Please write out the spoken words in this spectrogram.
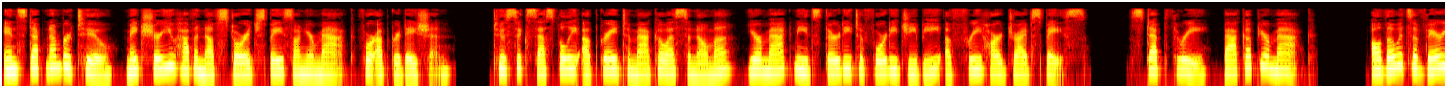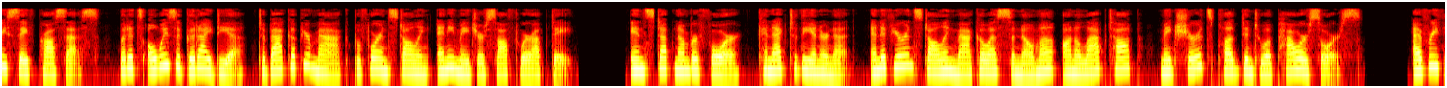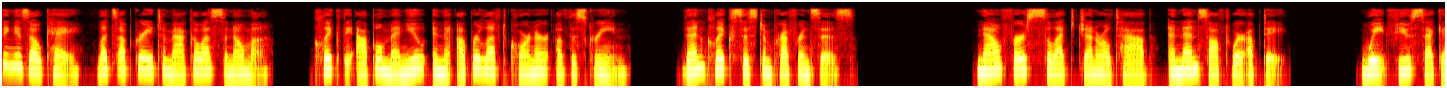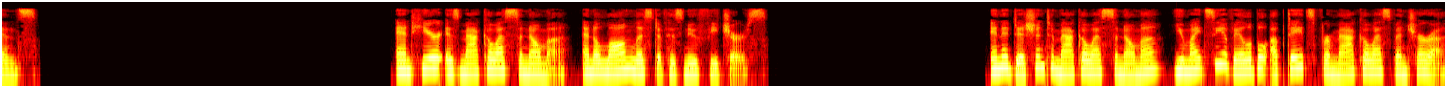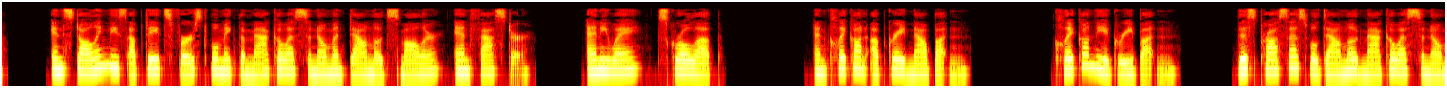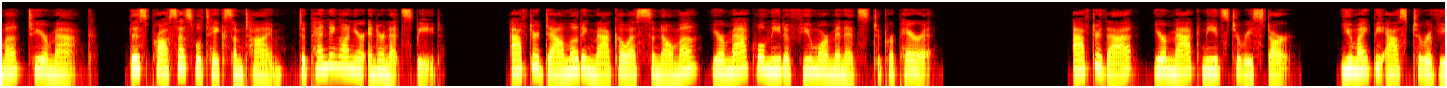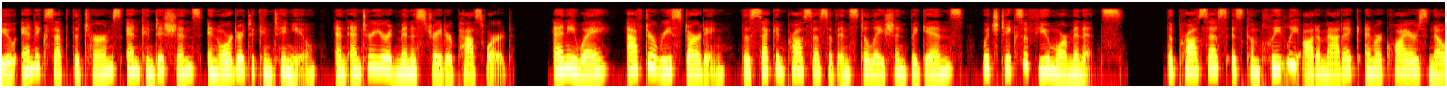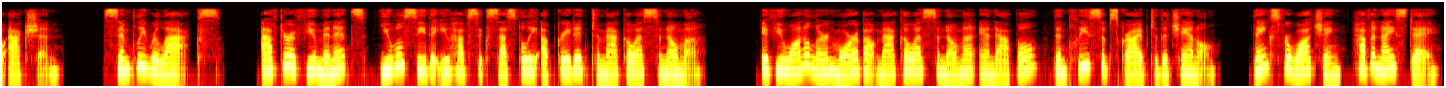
In step number 2, make sure you have enough storage space on your Mac for upgradation. To successfully upgrade to macOS Sonoma, your Mac needs 30 to 40 GB of free hard drive space. Step 3, back up your Mac. Although it's a very safe process, but it's always a good idea to back up your Mac before installing any major software update. In step number 4, connect to the internet, and if you're installing macOS Sonoma on a laptop, make sure it's plugged into a power source. Everything is okay, let's upgrade to macOS Sonoma. Click the Apple menu in the upper left corner of the screen. Then click System Preferences. Now first select General tab, and then Software Update. Wait few seconds. And here is macOS Sonoma, and a long list of his new features. In addition to macOS Sonoma, you might see available updates for macOS Ventura. Installing these updates first will make the macOS Sonoma download smaller and faster. Anyway, scroll up and click on Upgrade Now button. Click on the Agree button. This process will download macOS Sonoma to your Mac. This process will take some time, depending on your internet speed. After downloading macOS Sonoma, your Mac will need a few more minutes to prepare it. After that, your Mac needs to restart. You might be asked to review and accept the terms and conditions in order to continue, and enter your administrator password. Anyway, after restarting, the second process of installation begins, which takes a few more minutes. The process is completely automatic and requires no action. Simply relax. After a few minutes, you will see that you have successfully upgraded to macOS Sonoma. If you want to learn more about macOS Sonoma and Apple, then please subscribe to the channel. Thanks for watching, have a nice day.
